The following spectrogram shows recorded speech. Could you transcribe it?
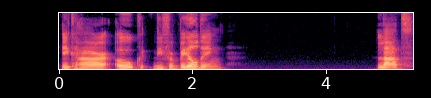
ik haar ook die verbeelding laat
